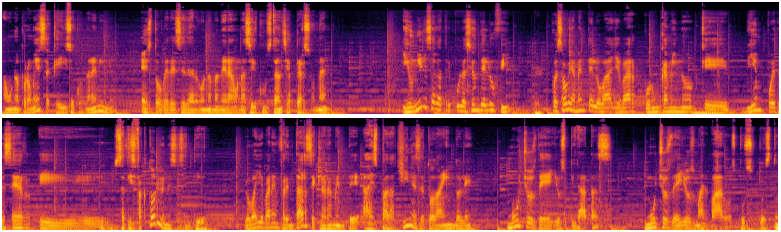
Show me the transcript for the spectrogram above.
a una promesa que hizo cuando era niño, esto obedece de alguna manera a una circunstancia personal. Y unirse a la tripulación de Luffy, pues obviamente lo va a llevar por un camino que bien puede ser eh, satisfactorio en ese sentido. Lo va a llevar a enfrentarse claramente a espadachines de toda índole, muchos de ellos piratas, muchos de ellos malvados, por supuesto,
